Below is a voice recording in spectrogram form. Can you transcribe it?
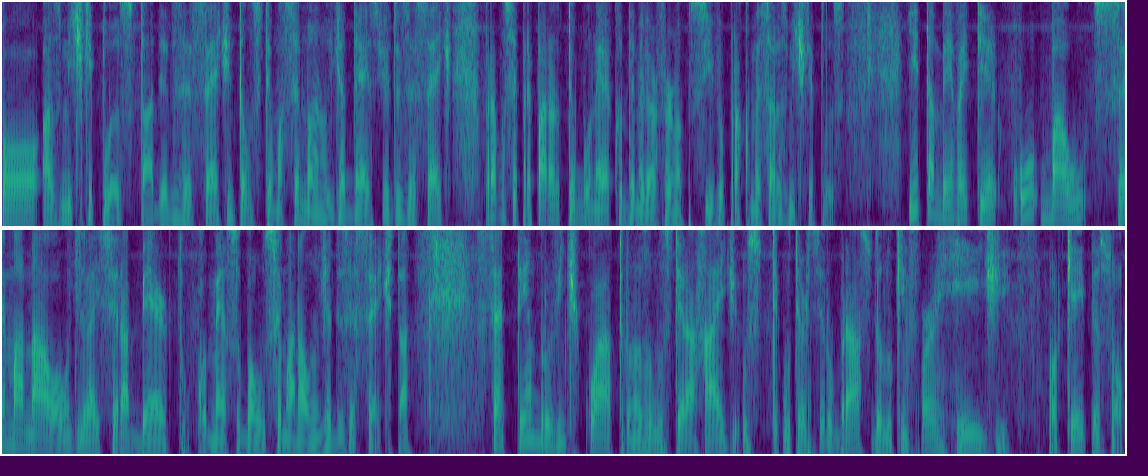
ó, as Mythic Plus, tá? Dia 17, então você tem uma semana, no dia 10, dia 17, para você preparar o teu boneco da melhor forma possível para começar as Mythic Plus. E também vai ter o baú semanal, onde ele vai ser aberto. Começa o baú semanal no dia 17, tá? Setembro 24, nós vamos ter a raid, o terceiro braço da Looking for Raid, ok, pessoal?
